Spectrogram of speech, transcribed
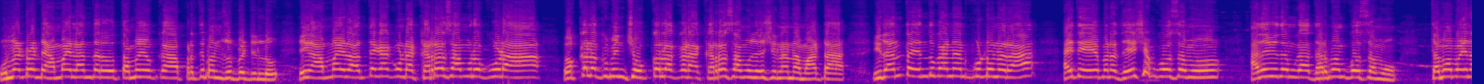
ఉన్నటువంటి అమ్మాయిలందరూ తమ యొక్క ప్రతిభను చూపెట్టిళ్ళు ఇక అమ్మాయిలు అంతేకాకుండా కర్రసాములో కూడా ఒక్కలకు మించి ఒక్కరు అక్కడ కర్రసాము చేసిండన్నమాట ఇదంతా ఎందుకని అనుకుంటున్నారా? అయితే మన దేశం కోసము అదేవిధంగా ధర్మం కోసము తమ పైన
